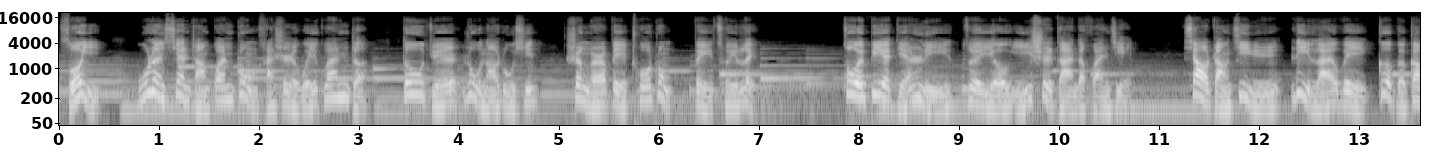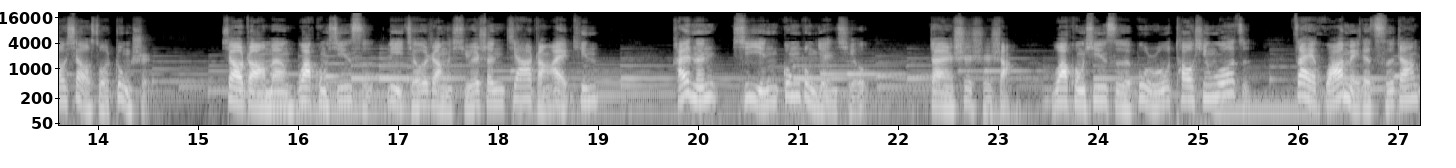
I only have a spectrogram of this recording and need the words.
所以无论现场观众还是围观者，都觉入脑入心，甚而被戳中、被催泪。作为毕业典礼最有仪式感的环节，校长寄语历来为各个高校所重视。校长们挖空心思，力求让学生家长爱听，还能吸引公众眼球。但事实上，挖空心思不如掏心窝子。再华美的词章，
